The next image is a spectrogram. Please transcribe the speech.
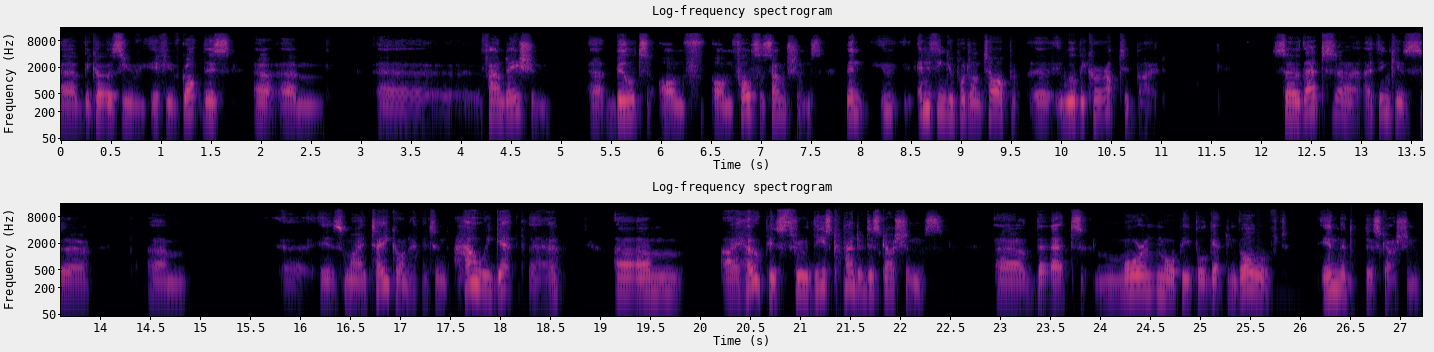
uh, because you, if you've got this uh, um, uh, foundation uh, built on, on false assumptions, then you, anything you put on top uh, will be corrupted by it. So that, uh, I think, is, um, is my take on it. And how we get there, um, I hope, is through these kind of discussions that more and more people get involved in the discussion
